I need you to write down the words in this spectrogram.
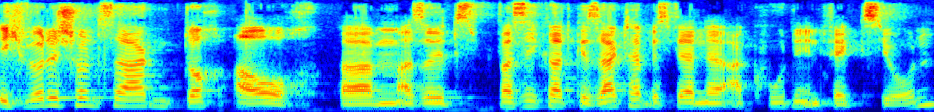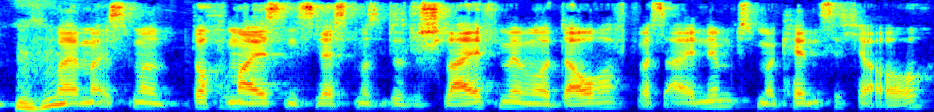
Ich würde schon sagen, doch auch. Ähm, also jetzt, was ich gerade gesagt habe, es wäre eine akute Infektion, mhm. weil man ist man doch meistens lässt man es ein bisschen schleifen, wenn man dauerhaft was einnimmt. Man kennt sich ja auch.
